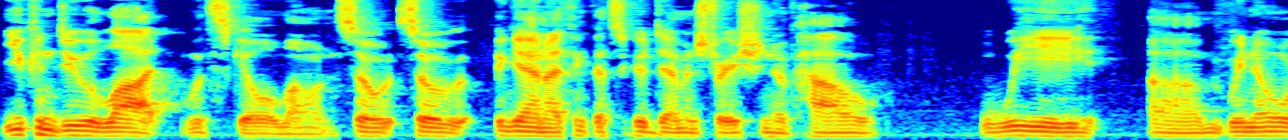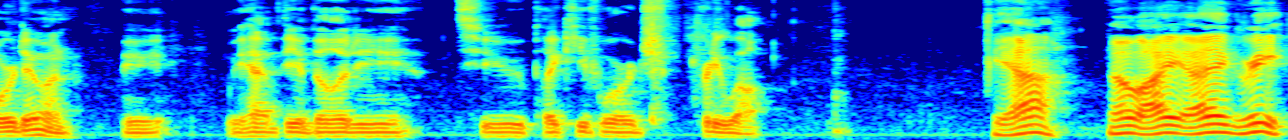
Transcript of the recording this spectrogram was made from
you can do a lot with skill alone. So so again, I think that's a good demonstration of how we um, we know what we're doing. We we have the ability to play Keyforge pretty well. Yeah, no, I, I agree.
